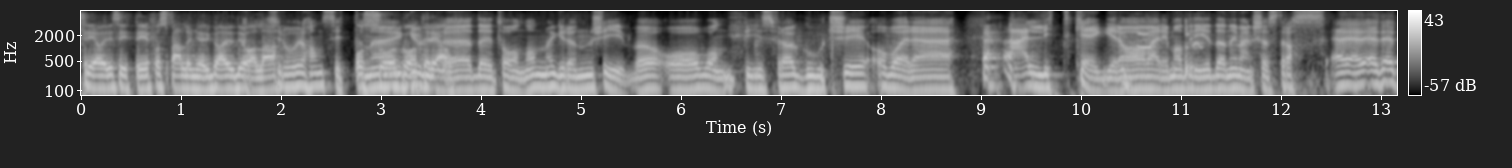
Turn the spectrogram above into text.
tre år i City, få spille under Guardiola. tror han sitter med gulldaytonaen med grønn skive og onepiece fra Gucci og bare er litt kegere å være i Madrid enn i Manchester, ass. Jeg, jeg, jeg,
